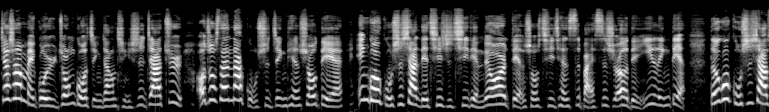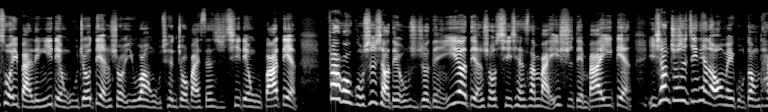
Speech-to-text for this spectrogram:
加上美国与中国紧张情势加剧，欧洲三大股市今天收跌。英国股市下跌七十七点六二点，收七千四百四十二点一零点。德国股市下挫一百零一点五九点，收一万五千九百三十七点五八点。法国股市小跌五十九点一二点，收七千三百一十点八一点。以上就是今天的欧美股动态。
